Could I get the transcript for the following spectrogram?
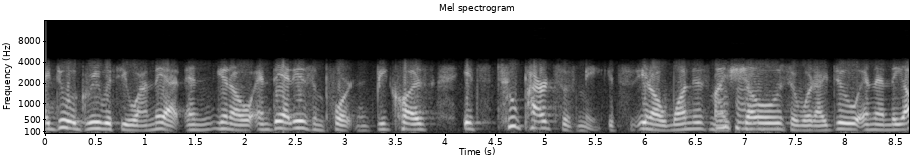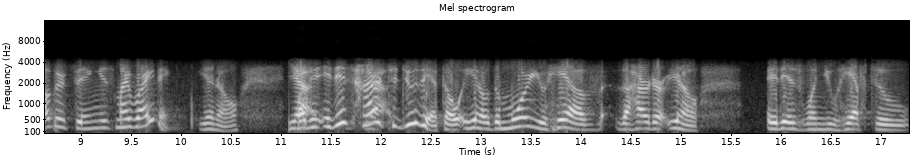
I do agree with you on that. And you know, and that is important because it's two parts of me. It's you know, one is my Mhm. shows or what I do and then the other thing is my writing, you know. Yeah. But it, it is hard Yeah. to do that though. You know, the more you have, the harder, you know, it is when you have to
